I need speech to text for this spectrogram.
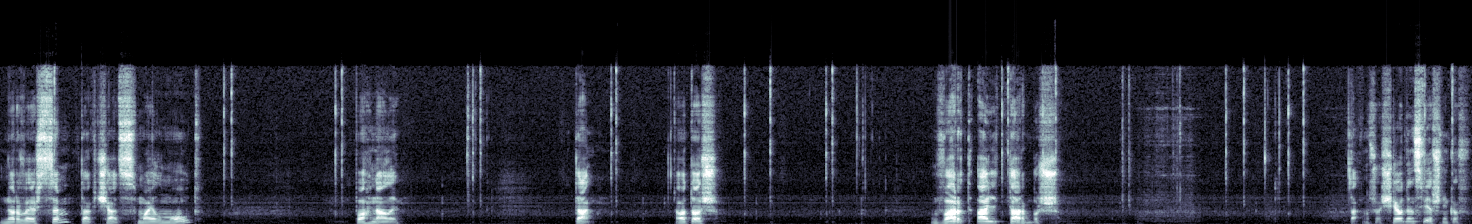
норвежцем. Так, чат Smile Mode. Погнали. Так. Отож. Вард Аль Тарбош. Так, ну що, ще один Свешников.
